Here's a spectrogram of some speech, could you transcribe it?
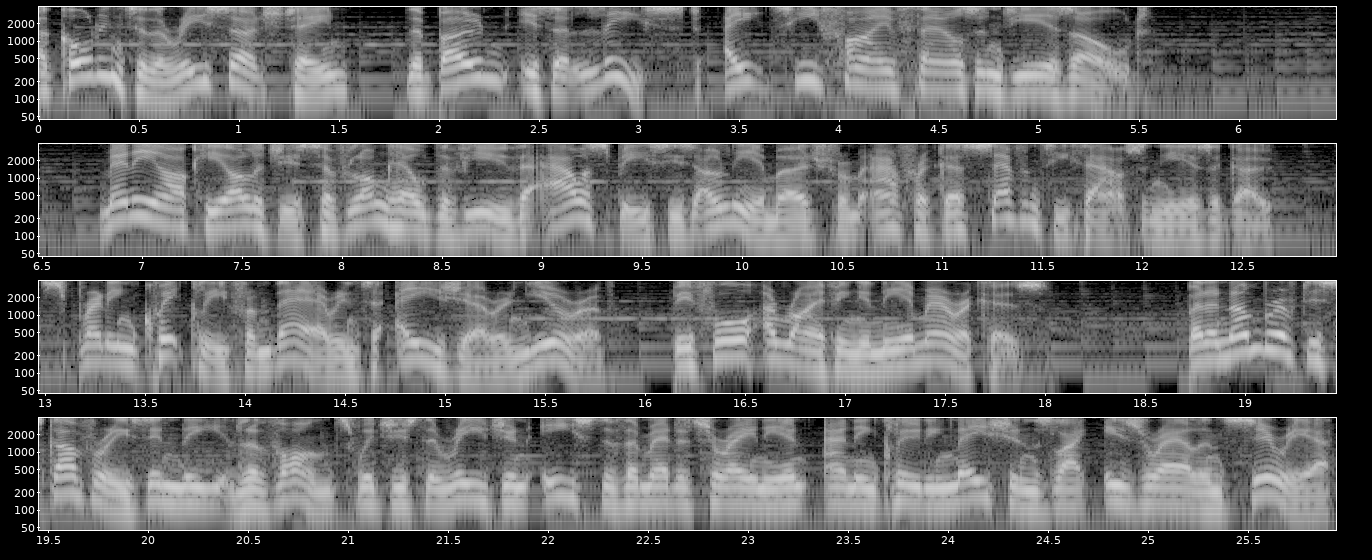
According to the research team, the bone is at least 85,000 years old Many archaeologists have long held the view that our species only emerged from Africa 70,000 years ago, spreading quickly from there into Asia and Europe before arriving in the Americas. But a number of discoveries in the Levant, which is the region east of the Mediterranean and including nations like Israel and Syria,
